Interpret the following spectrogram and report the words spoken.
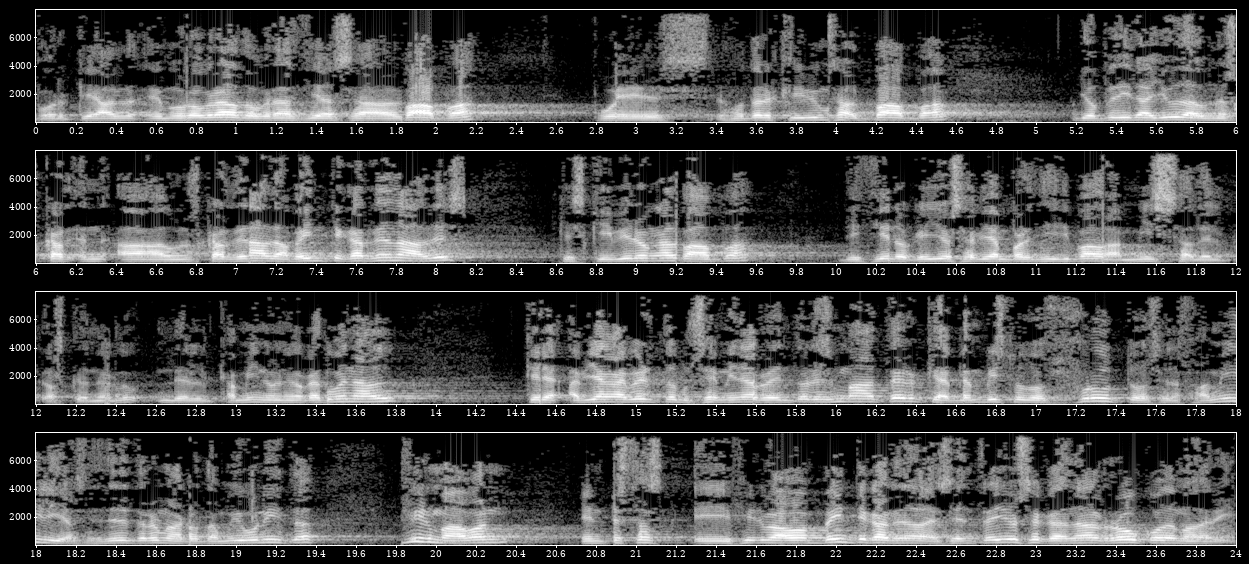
porque hemos logrado, gracias al Papa, pues nosotros escribimos al Papa, yo pedí ayuda a unos, a unos cardenales, a 20 cardenales, que escribieron al Papa diciendo que ellos habían participado en la misa del, del camino neocatecumenal que habían abierto un seminario Redentores Mater, que habían visto los frutos en las familias, etcétera, una carta muy bonita, firmaban, entre estas, eh, firmaban 20 cardenales, entre ellos el cardenal Rocco de Madrid,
